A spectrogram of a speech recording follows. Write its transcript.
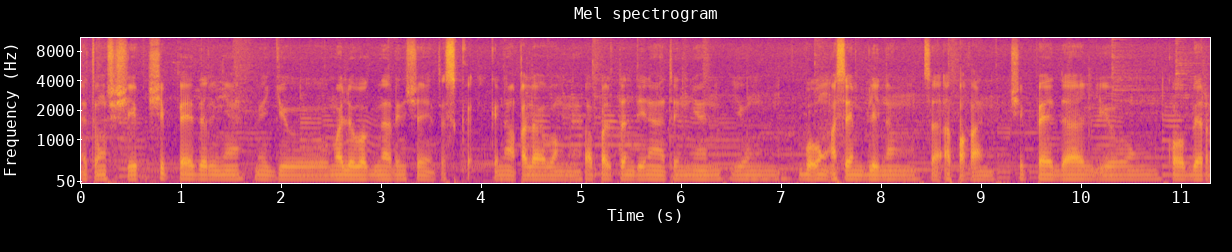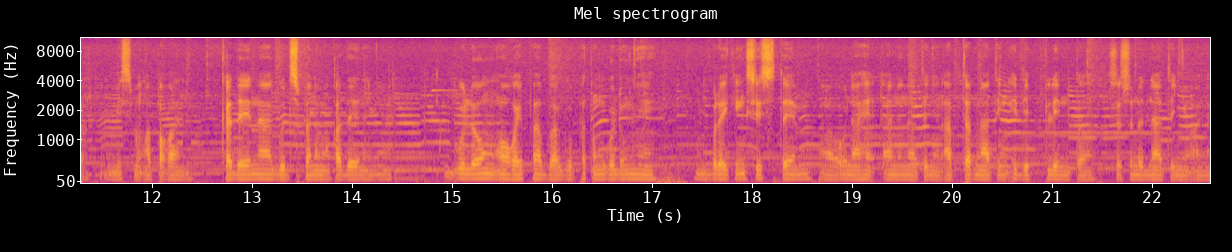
itong ship, ship pedal niya, medyo maluwag na rin siya. Tapos kinakalawang na. Papalitan din natin yan, yung buong assembly ng sa apakan. Ship pedal, yung cover, yung mismong apakan. Kadena, goods pa naman kadena niya. Gulong, okay pa, bago pa tong gulong niya eh. Braking system, uh, unahin, ano natin yan, after nating i-deep clean to, susunod natin yung ano,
